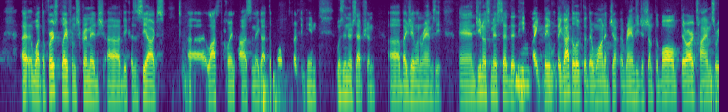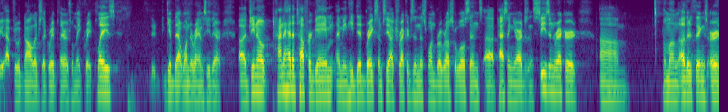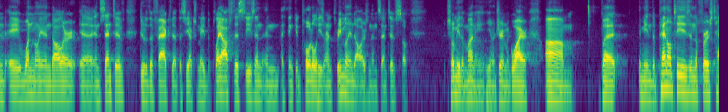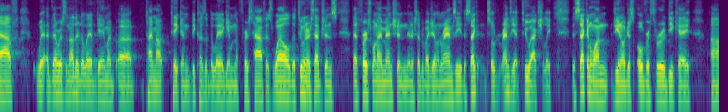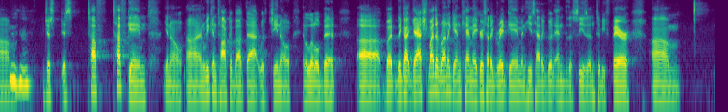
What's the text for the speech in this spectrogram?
uh, what the first play from scrimmage uh, because the seahawks uh, lost the coin toss and they got the ball to start the game was an interception uh, by jalen ramsey and Geno Smith said that he like they, they got the look that they wanted. Ramsey just jumped the ball. There are times where you have to acknowledge that great players will make great plays. Give that one to Ramsey there. Uh, Geno kind of had a tougher game. I mean, he did break some Seahawks records in this one. Broke Russell Wilson's uh, passing yards in a season record. Um, among other things, earned a $1 million uh, incentive due to the fact that the Seahawks made the playoffs this season. And I think in total, he's earned $3 million in incentives. So show me the money, you know, Jerry Maguire. Um, but I mean, the penalties in the first half, there was another delay of game, uh, timeout taken because of delay of game in the first half as well. The two interceptions, that first one I mentioned, intercepted by Jalen Ramsey. The second, so Ramsey had two actually. The second one, Geno just overthrew DK. Um, mm-hmm. Just, just tough, tough game, you know. Uh, and we can talk about that with Geno in a little bit. Uh, but they got gashed by the run again. Cam Akers had a great game, and he's had a good end of the season. To be fair, um,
